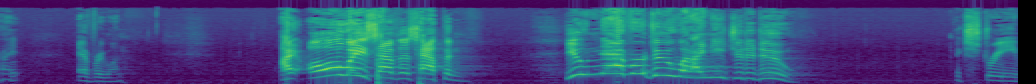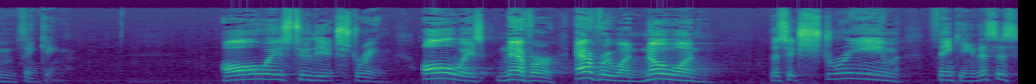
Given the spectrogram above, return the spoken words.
Right? Everyone. I always have this happen. You never do what I need you to do. Extreme thinking. Always to the extreme. Always, never, everyone, no one. This extreme thinking. This is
